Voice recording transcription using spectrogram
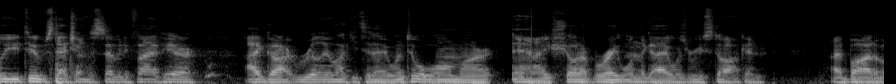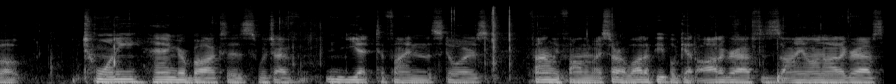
Hello YouTube, Statue Hunter 75 here. I got really lucky today. Went to a Walmart and I showed up right when the guy was restocking. I bought about 20 hanger boxes, which I've yet to find in the stores. Finally found them. I saw a lot of people get autographs, Zion autographs,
